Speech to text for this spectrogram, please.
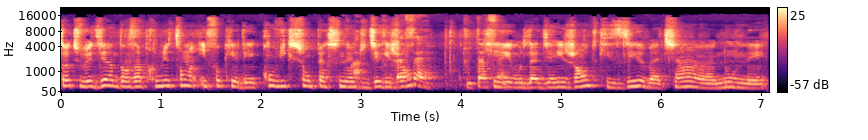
Toi, tu veux dire, dans un premier temps, il faut qu'il y ait des convictions personnelles ah, du dirigeant. Tout à fait. Tout à fait. ou de la dirigeante qui se dit, bah tiens, nous, on est,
